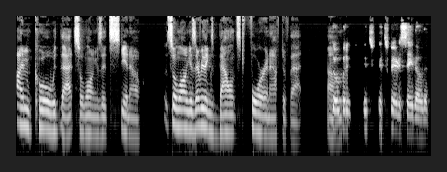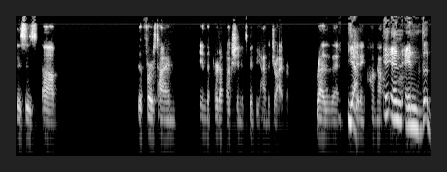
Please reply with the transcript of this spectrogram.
I'm cool with that so long as it's, you know, so long as everything's balanced fore and aft of that. Um, so, but it, it's it's fair to say though that this is um, the first time in the production it's been behind the driver, rather than Yeah. getting hung up. and and the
